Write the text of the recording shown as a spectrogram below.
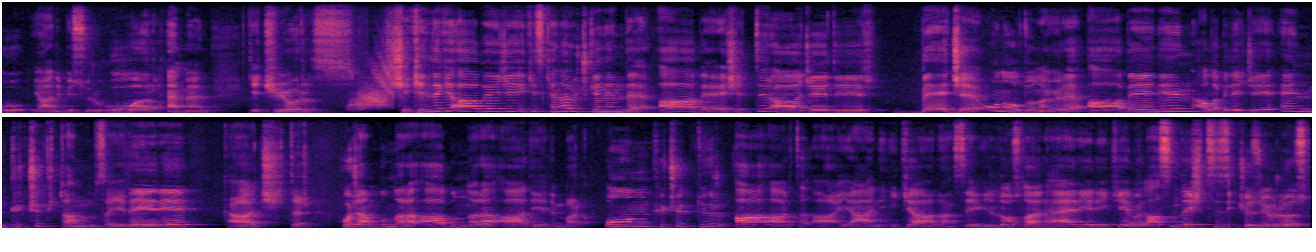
u yani bir sürü u var. Hemen geçiyoruz. Şekildeki ABC ikizkenar üçgeninde AB eşittir AC'dir. BC 10 olduğuna göre AB'nin alabileceği en küçük tam sayı değeri kaçtır? Hocam bunlara A bunlara A diyelim bak. 10 küçüktür A artı A yani 2A'dan sevgili dostlar her yeri 2'ye böl. Aslında eşitsizlik çözüyoruz.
